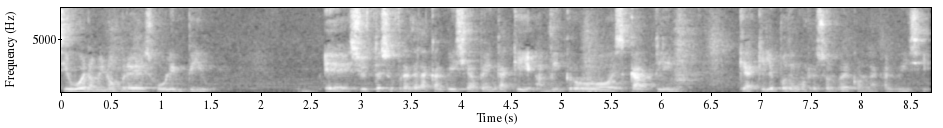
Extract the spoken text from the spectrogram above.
Sí, bueno, mi nombre es Julín Piu. Eh, si usted sufre de la calvicie, venga aquí a Micro Scar Clinic, que aquí le podemos resolver con la calvicie.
